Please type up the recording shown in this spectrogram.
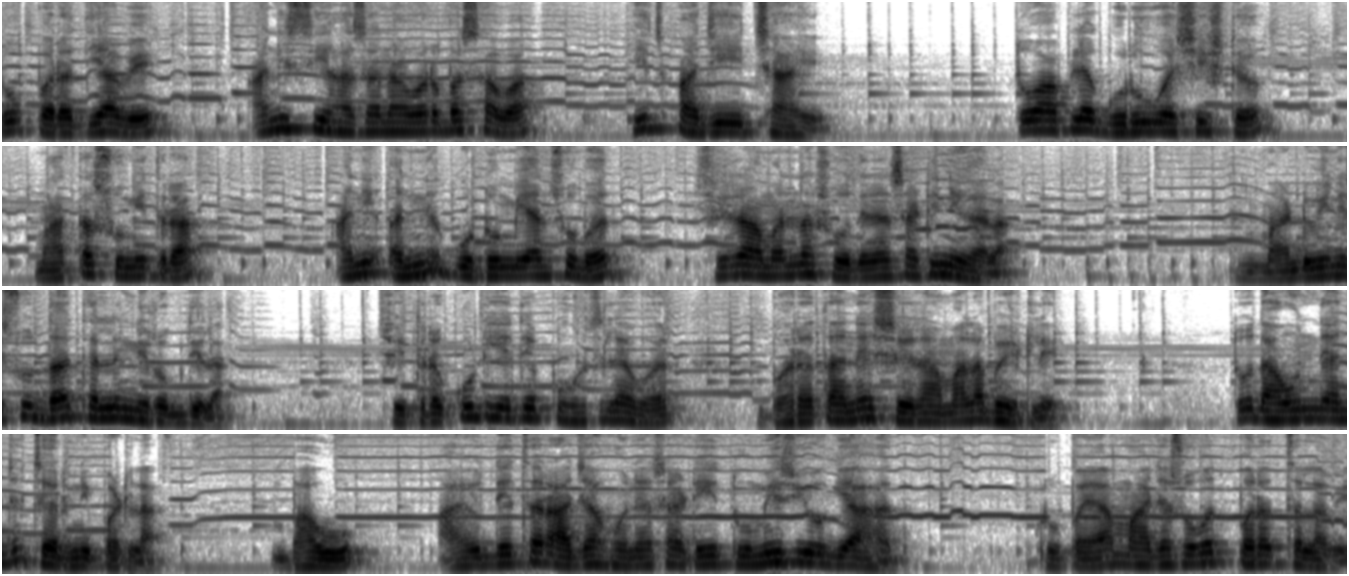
तो परत यावे आणि सिंहासनावर बसावा हीच माझी इच्छा आहे. तो आपल्या गुरु वशिष्ठ माता सुमित्रा आणि अन्य कुटुंबियांसोबत श्रीरामांना शोधण्यासाठी निघाला. मांडवीने सुद्धा त्याला निरोप दिला. चित्रकूट येथे पोहोचल्यावर भरताने श्रीरामाला भेटले. तो धावून त्यांच्या चरणी पडला. भाऊ अयोध्येचा राजा होण्यासाठी तुम्हीच योग्य आहात. कृपया माझ्यासोबत परत चलावे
